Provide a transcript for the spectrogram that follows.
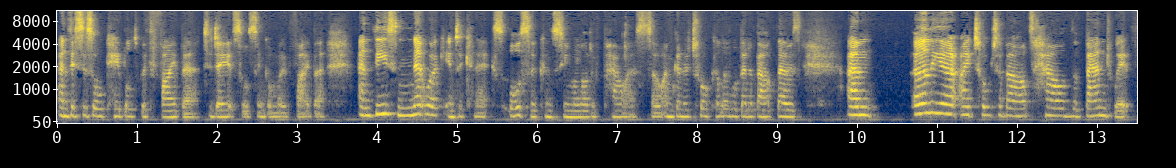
and this is all cabled with fiber. Today, it's all single mode fiber, and these network interconnects also consume a lot of power. So I'm going to talk a little bit about those. Um, Earlier, I talked about how the bandwidth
